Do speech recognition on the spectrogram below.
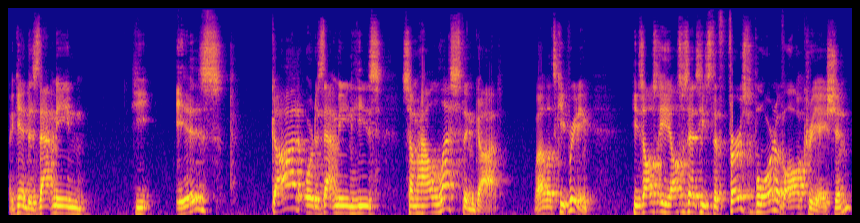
Again, does that mean he is God, or does that mean he's somehow less than God? Well, let's keep reading. He's also, he also says he's the firstborn of all creation.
